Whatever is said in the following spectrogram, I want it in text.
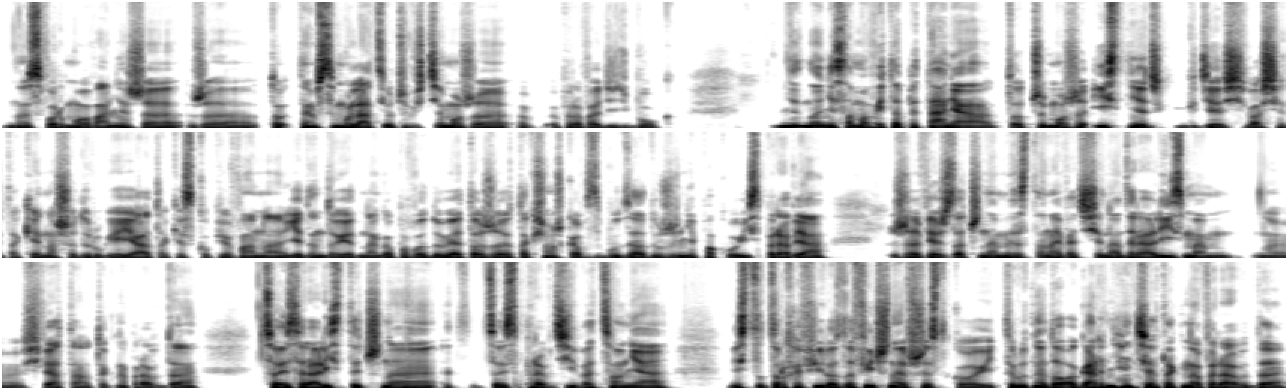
no, sformułowanie, że, że to, tę symulację oczywiście może prowadzić Bóg no niesamowite pytania, to czy może istnieć gdzieś właśnie takie nasze drugie ja, takie skopiowane jeden do jednego, powoduje to, że ta książka wzbudza duży niepokój i sprawia, że wiesz, zaczynamy zastanawiać się nad realizmem y, świata, tak naprawdę co jest realistyczne, co jest prawdziwe, co nie. Jest to trochę filozoficzne wszystko i trudne do ogarnięcia tak naprawdę.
